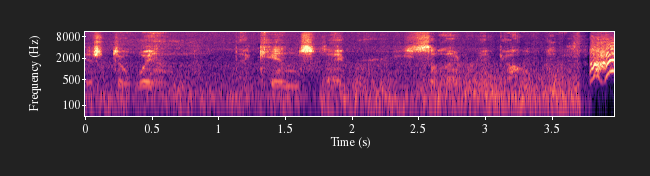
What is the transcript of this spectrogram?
is to win the Ken Stabler Celebrity Golf.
